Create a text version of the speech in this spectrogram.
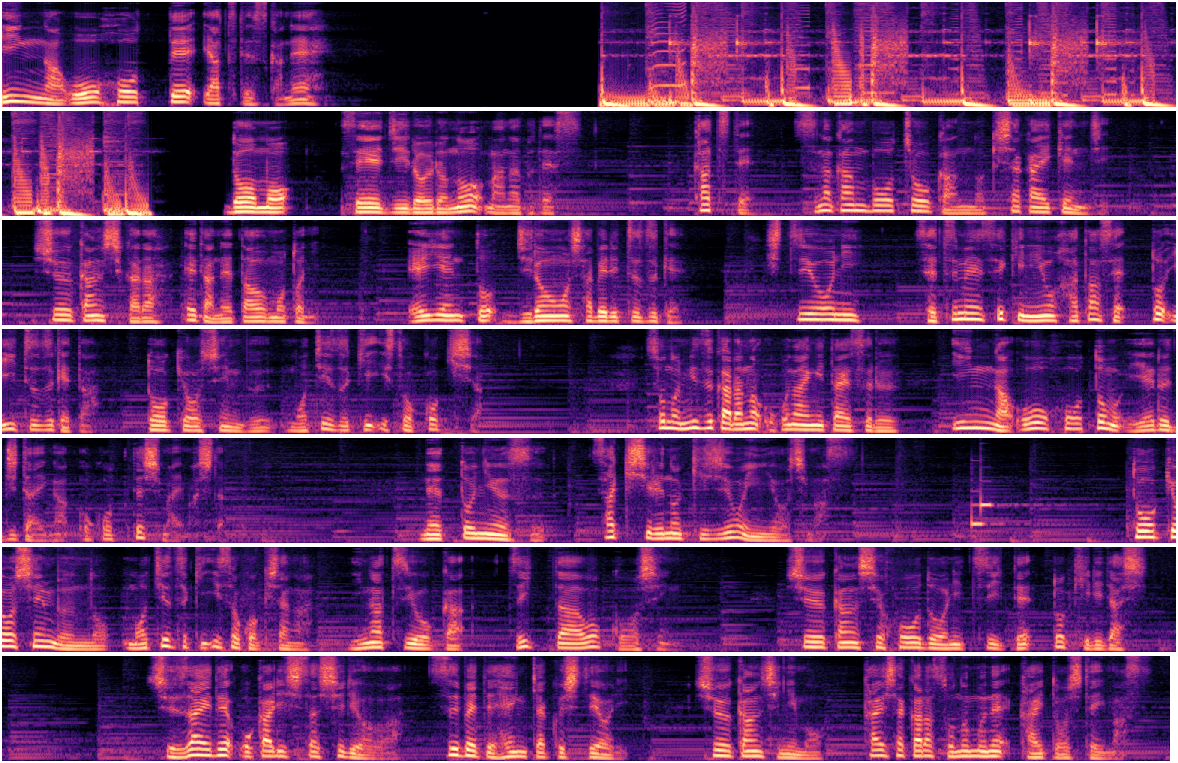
因果応報ってやつですかね。どうも、政治いろいろの学部です。かつて菅官房長官の記者会見時、週刊誌から得たネタをもとに、永遠と持論を喋り続け、必要に説明責任を果たせと言い続けた東京新聞望月磯子記者。その自らの行いに対する因果応報とも言える事態が起こってしまいました。ネットニュース、さきしりの記事を引用します。東京新聞の望月磯子記者が2月8日、ツイッターを更新。週刊誌報道についてと切り出し、取材でお借りした資料はすべて返却しており、週刊誌にも会社からその旨回答しています。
